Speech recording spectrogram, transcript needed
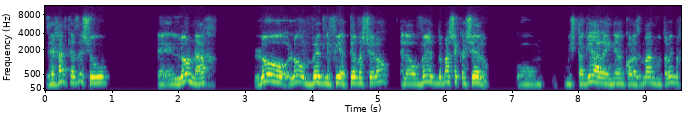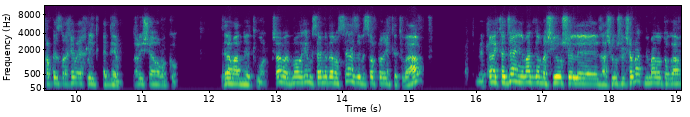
זה אחד כזה שהוא אה, לא נח, לא, לא עובד לפי הטבע שלו, אלא עובד במה שקשה לו. הוא משתגע על העניין כל הזמן, והוא תמיד מחפש דרכים איך להתקדם, לא להישאר במקום. זה למדנו אתמול. עכשיו אדמו"ר מסיים את הנושא הזה בסוף פרק ט"ו. בפרק ט"ז נלמד גם בשיעור של, זה השיעור של שבת, נלמד אותו גם,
